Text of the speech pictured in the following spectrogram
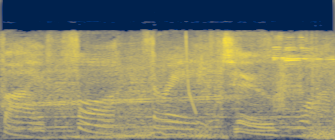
Five, four, three, two, one.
